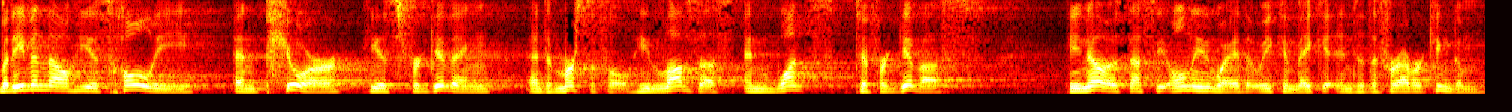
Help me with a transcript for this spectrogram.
But even though he is holy and pure, he is forgiving and merciful. He loves us and wants to forgive us. He knows that's the only way that we can make it into the forever kingdom.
